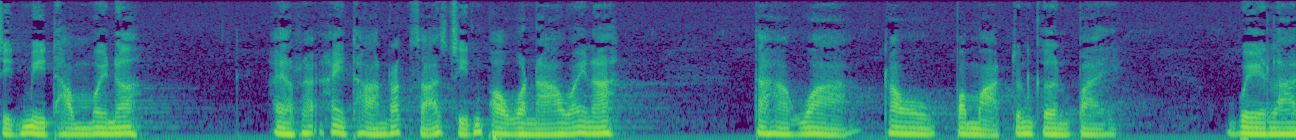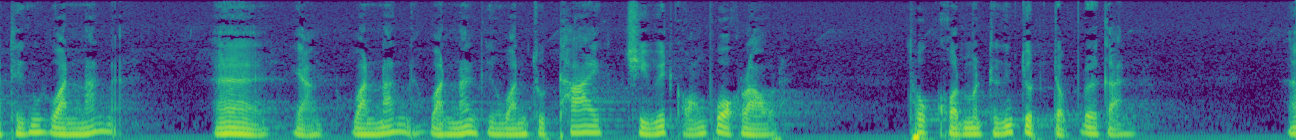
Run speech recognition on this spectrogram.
ศีลมีธรรมไว้นะ ให้ให้ทานรักษาศีลภาวนาไว้นะ ถ้าหากว่า เราประมาทจนเกินไป เวลาถึงวันนั้นอะอย่างวันนั้น วันนั้นคือวันสุดท้ายชีวิตของพวกเรา ทุกคนมันถึงจุดจบด้วยกันอ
